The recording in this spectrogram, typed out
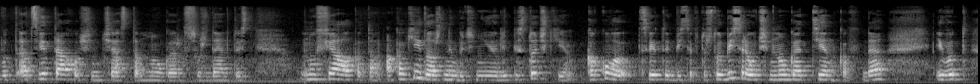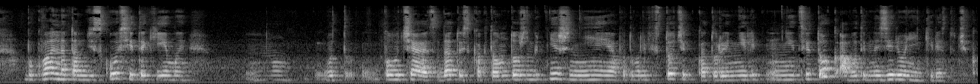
вот о цветах очень часто много рассуждаем. То есть, ну, фиалка там, а какие должны быть у нее лепесточки, какого цвета бисера? Потому что у бисера очень много оттенков, да. И вот буквально там дискуссии такие мы ну, вот получается, да, то есть как-то он должен быть нежнее, а потом листочек, который не, не цветок, а вот именно зелененький листочек,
